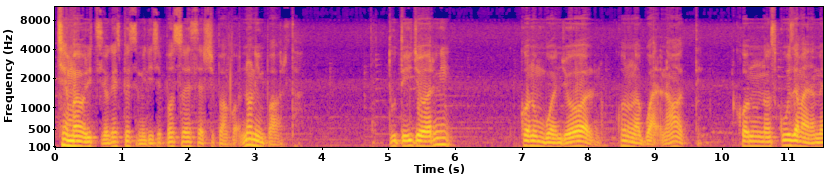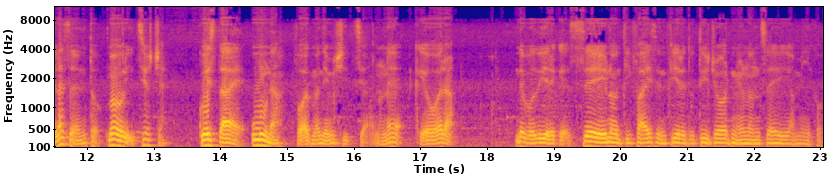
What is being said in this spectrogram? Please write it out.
C'è Maurizio che spesso mi dice posso esserci poco, non importa. Tutti i giorni, con un buongiorno, con una buonanotte, con uno scusa ma non me la sento, Maurizio c'è. Questa è una forma di amicizia, non è che ora devo dire che se non ti fai sentire tutti i giorni non sei amico.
